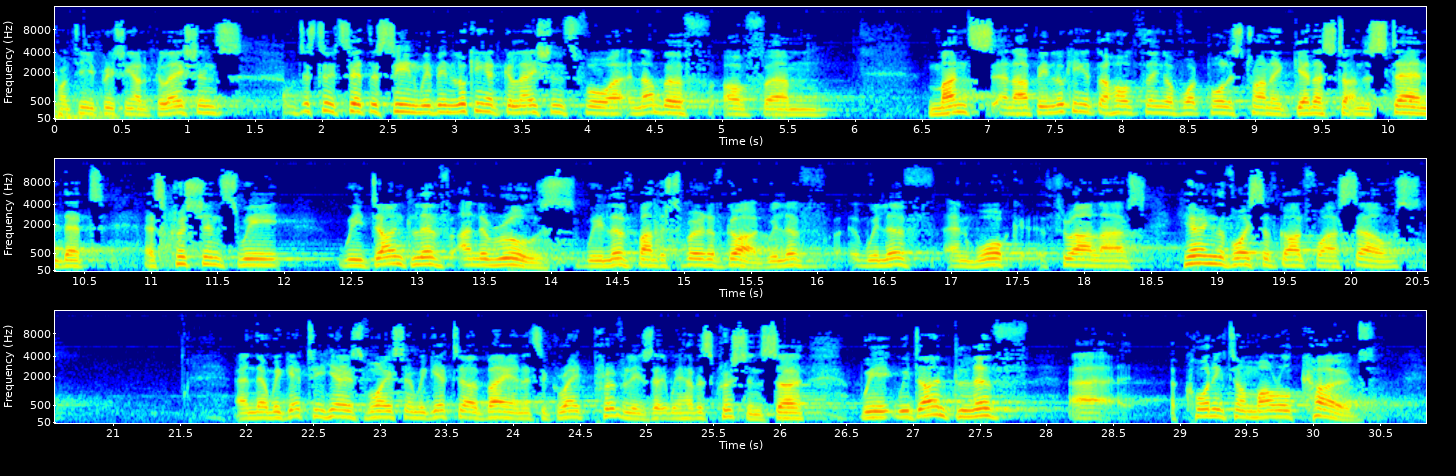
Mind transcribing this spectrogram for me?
continue preaching out of Galatians. Just to set the scene, we've been looking at Galatians for a number of, of um, months, and I've been looking at the whole thing of what Paul is trying to get us to understand that as Christians, we, we don't live under rules. We live by the Spirit of God. We live, we live and walk through our lives hearing the voice of God for ourselves. And then we get to hear his voice and we get to obey, and it's a great privilege that we have as Christians. So we, we don't live uh, according to a moral code.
